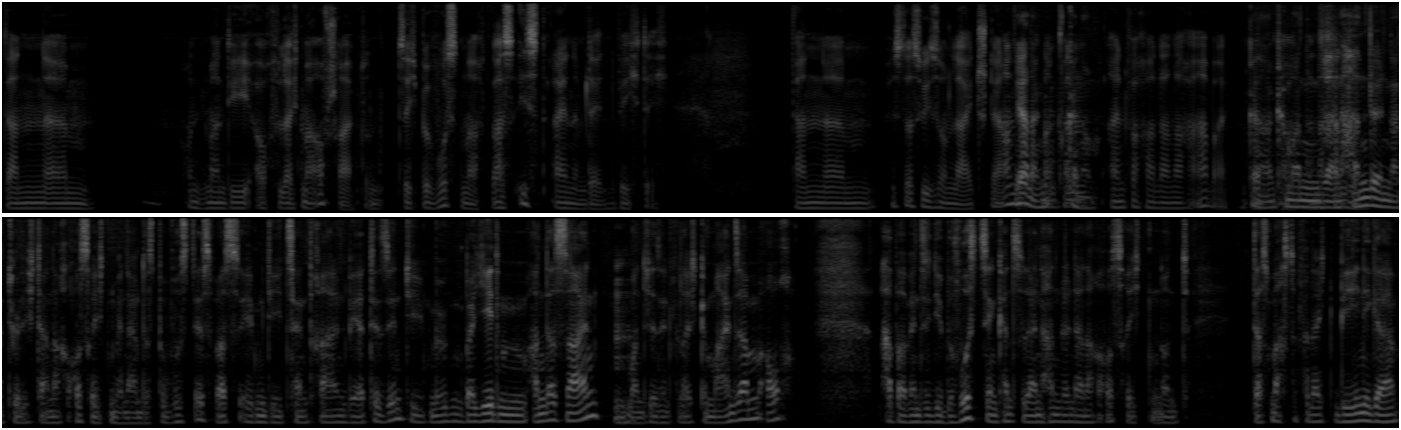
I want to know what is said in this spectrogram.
Dann ähm, und man die auch vielleicht mal aufschreibt und sich bewusst macht, was ist einem denn wichtig dann ähm, ist das wie so ein Leitstern. Ja, dann man kann genau. einfacher danach arbeiten. Genau, dann kann man sein Handeln natürlich danach ausrichten, wenn einem das bewusst ist, was eben die zentralen Werte sind. Die mögen bei jedem anders sein. Mhm. Manche sind vielleicht gemeinsam auch. Aber wenn sie dir bewusst sind, kannst du dein Handeln danach ausrichten. Und das machst du vielleicht weniger,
